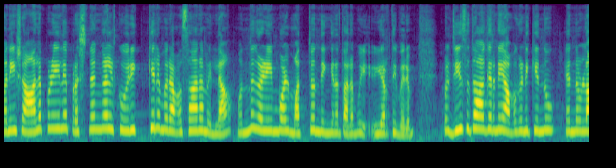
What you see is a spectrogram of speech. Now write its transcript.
മനീഷ് ആലപ്പുഴയിലെ പ്രശ്നങ്ങൾക്ക് ഒരിക്കലും ഒരു അവസാനമില്ല. ഒന്ന് കഴിയുമ്പോൾ മറ്റൊന്ന് ഇങ്ങനെ തല ഉയർത്തി വരും. ഇപ്പോൾ ജി സുധാകരനെ അവഗണിക്കുന്നു എന്നുള്ള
